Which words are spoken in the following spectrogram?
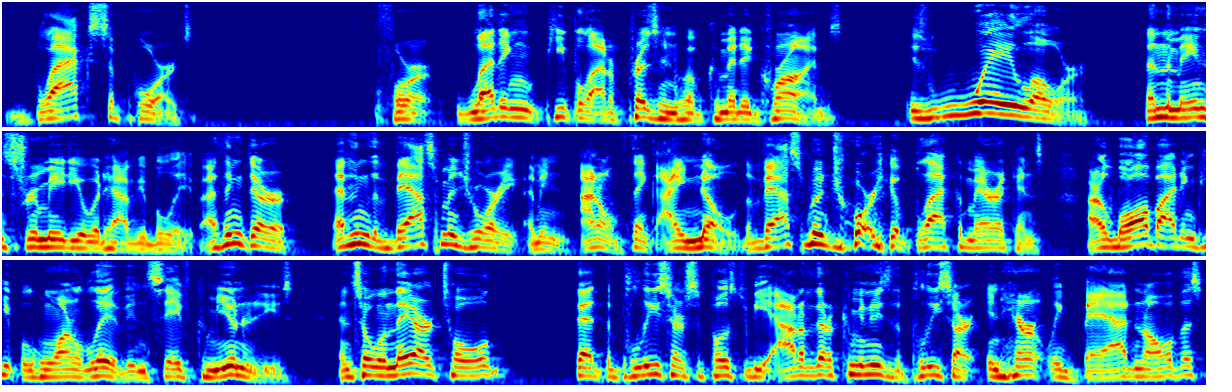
black support for letting people out of prison who have committed crimes is way lower than the mainstream media would have you believe. I think there I think the vast majority, I mean, I don't think, I know, the vast majority of black Americans are law-abiding people who want to live in safe communities. And so when they are told that the police are supposed to be out of their communities, the police are inherently bad and all of this,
